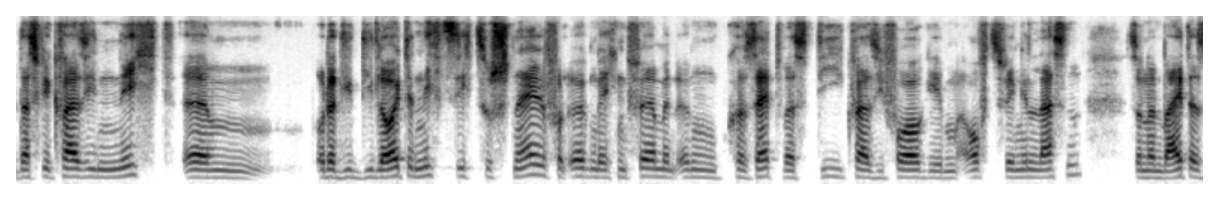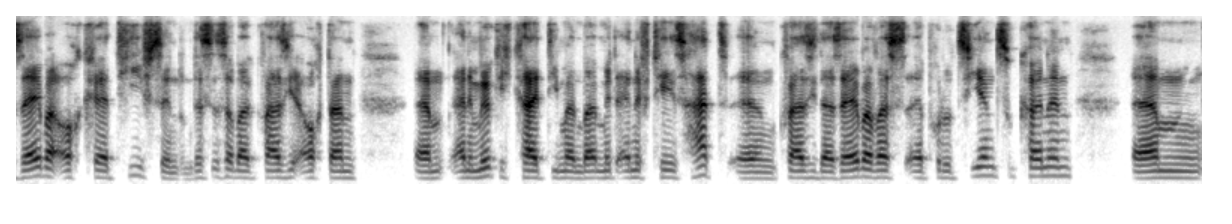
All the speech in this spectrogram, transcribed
dass wir quasi nicht ähm, oder die, die Leute nicht sich zu schnell von irgendwelchen Firmen in irgendein Korsett, was die quasi vorgeben, aufzwingen lassen, sondern weiter selber auch kreativ sind. Und das ist aber quasi auch dann ähm, eine Möglichkeit, die man bei, mit NFTs hat, ähm, quasi da selber was äh, produzieren zu können, ähm,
